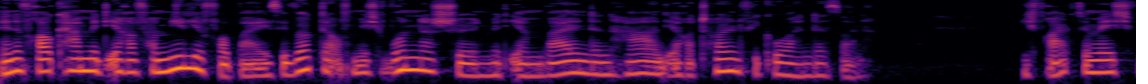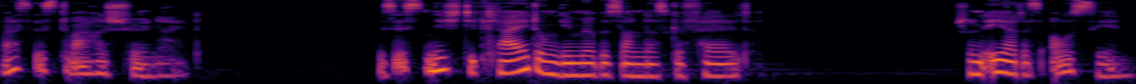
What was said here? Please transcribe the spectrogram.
Eine Frau kam mit ihrer Familie vorbei. Sie wirkte auf mich wunderschön mit ihrem wallenden Haar und ihrer tollen Figur in der Sonne. Ich fragte mich, was ist wahre Schönheit? Es ist nicht die Kleidung, die mir besonders gefällt, schon eher das Aussehen.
